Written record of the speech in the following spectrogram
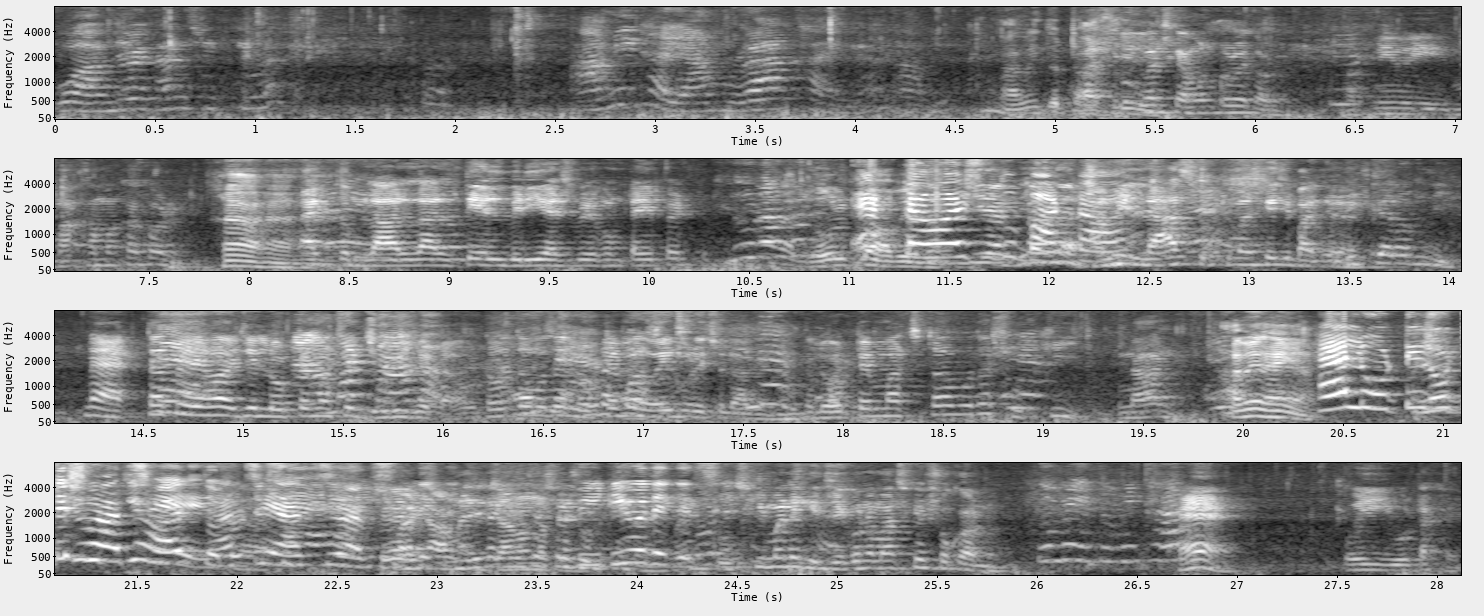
একটা জানো আর আমি খাই আমরা খাই না আমি আমি তো টাকি। শুকনো কেমন করে করেন? আপনি ওই মাখা মাখা করেন? হ্যাঁ হ্যাঁ হ্যাঁ। একদম লাল লাল তেল বেরিয়ে আসবে এরকম টাইপের ঝোল তো হবে একটা না। শুধু বাটা। আমি লাস্ট শুটকি মাছ খেয়েছি বাজারে না একটা তো এ হয় যে লোটে মাছের ঝুড়ি যেটা ওটাও তো বোধহয় লোটে মাছ। ওই করেছিল আগে লোটে মাছটাও বোধহয় শুটকি। না আমি খাই হ্যাঁ লোটে লোটে লোটে শুটকি শুটকি হয় হয় তো, তো আছে আছে। আমরা যেটা খেয়েছি সেটা ভিডিও দেখেছি। শুটকি মানে কি? যে কোনো মাছকে শোকানো। তুমি তুমি হ্যাঁ। ওই ওটা খাই।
